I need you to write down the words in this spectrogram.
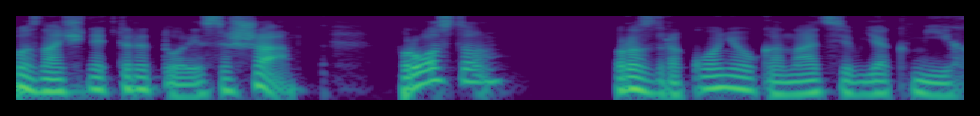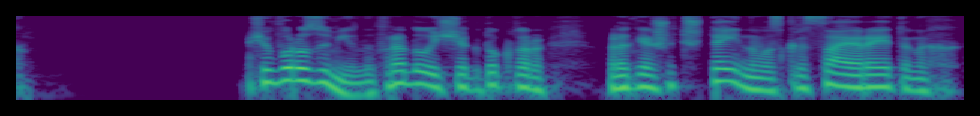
позначені як території США. Просто роздраконював канадців як міг. Щоб ви розуміли, Фредович, як доктор Франкенштейн, воскресає рейтинг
